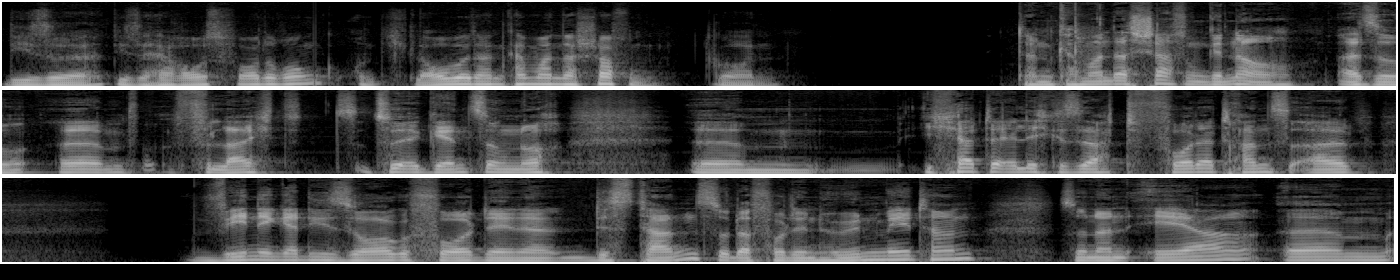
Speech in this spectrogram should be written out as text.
diese, diese Herausforderung. Und ich glaube, dann kann man das schaffen, Gordon. Dann kann man das schaffen, genau. Also ähm, vielleicht zur Ergänzung noch, ähm, ich hatte ehrlich gesagt vor der Transalp weniger die Sorge vor der Distanz oder vor den Höhenmetern, sondern eher ähm,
